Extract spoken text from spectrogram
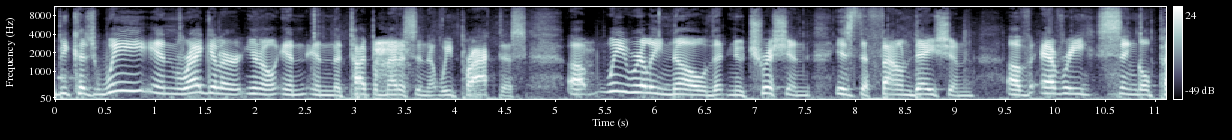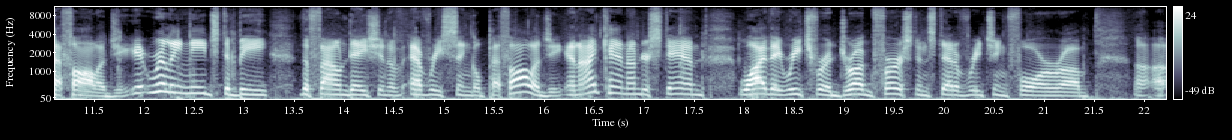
because we in regular, you know, in in the type of medicine that we practice, uh, we really know that nutrition is the foundation of every single pathology. It really needs to be the foundation of every single pathology. And I can't understand why they reach for a drug first instead of reaching for um, a,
